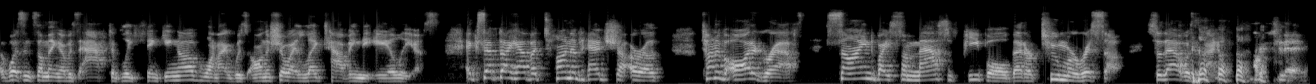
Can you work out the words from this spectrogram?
it wasn't something I was actively thinking of when I was on the show. I liked having the alias, except I have a ton of headshot or a ton of autographs signed by some massive people that are to Marissa. So that was kind of fortunate.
